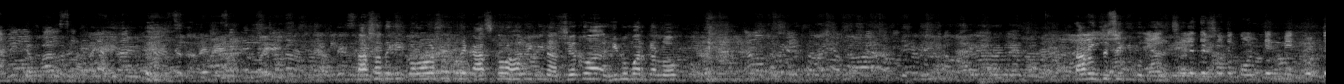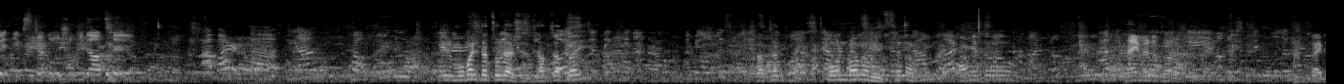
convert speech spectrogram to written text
আমি এই সিটটা তার সাথে কি কোলাবোরেশন করে কাজ করা হবে কিনা? সে তো হিরো মার্কা লোক। তার উদ্দেশ্যে কি বলতে ছেলেদের সাথে কন্টেন্ট মেক করতে এক্সট্রা কোনো সুবিধা আছে? এর মোবাইলটা চলে আসে, সাজ্জাদ ভাই। সাজ্জাদ ভাই, কোন ভাবে নিচ্ছেন আপনি? আমি তো লাইভে না ধরো। লাইভ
